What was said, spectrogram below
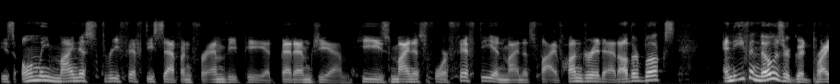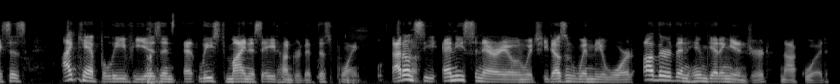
is only minus 357 for MVP at BetMGM. He's minus 450 and minus 500 at other books. And even those are good prices. I can't believe he isn't at least minus 800 at this point. I don't see any scenario in which he doesn't win the award other than him getting injured, knock wood.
